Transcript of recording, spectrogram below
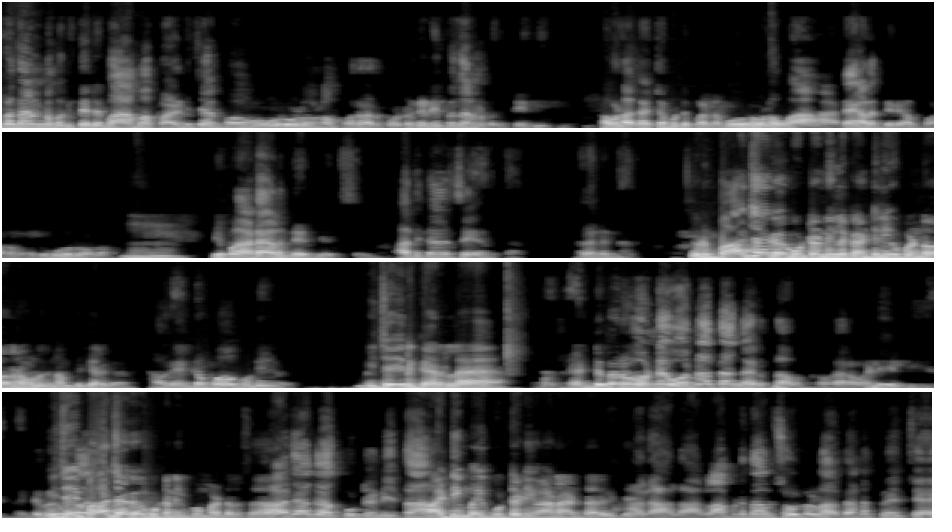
இப்போ தான் நமக்கு தெரியும் ஆமாம் பழனிசாமி பாவம் ஊர்வலம்லாம் போகிறாரு போட்டிருக்கேன் இப்போ தான் நமக்கு தெரியுது அவ்வளோ கஷ்டப்பட்டு பண்ண ஊர்வலம் அடையாளம் தெரியாம போன ஒரு ஊர்வலம். இப்போ அடையாளம் தெரிஞ்சு வச்சு அதுக்காக செய்யறது தான். அதில் என்ன? இப்படி பாஜக கூட்டணியில கண்டினியூ பண்ணுவாருன்னு உங்களுக்கு நம்பிக்கை இருக்கா? அவர் எங்கே போக முடியும்? விஜய் இருக்காருல்ல? ரெண்டு பேரும் ஒன்னே ஒன்னா தாங்க இருந்தாங்க வேற வழி இல்லையே. விஜய் பாஜக கூட்டணிக்கு போக மாட்டாரு சார்? பாஜக கூட்டணி தான். அடிமை கூட்டணி வேணான்ட்டாரு விஜய். அது அதெல்லாம் அப்படிதான் சொல்லணும். அதானே பேச்சு.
